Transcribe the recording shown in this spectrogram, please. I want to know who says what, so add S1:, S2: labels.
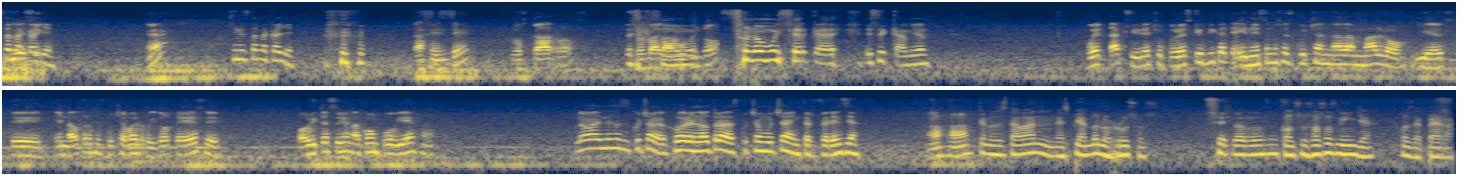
S1: está en la
S2: Ese-
S1: calle?
S2: ¿Eh?
S1: ¿Quién está en la calle?
S2: La gente, los carros, los
S1: Sonó muy-
S2: vagabundos.
S1: Sonó muy cerca ese camión.
S2: Fue taxi, de hecho, pero es que fíjate, en esta no se escucha nada malo y este, en la otra se escuchaba el ruidote ese. Ahorita estoy en la compu vieja.
S1: No, en esa se escucha mejor, en la otra se escucha mucha interferencia.
S2: Ajá.
S3: Que nos estaban espiando los rusos
S1: Sí, los rusos.
S3: con sus osos ninja, hijos de perra.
